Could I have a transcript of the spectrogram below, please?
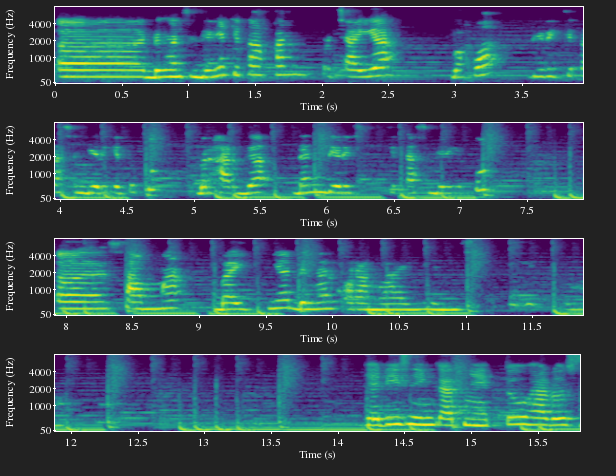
uh, dengan sendirinya kita akan percaya bahwa diri kita sendiri itu tuh berharga dan diri kita sendiri itu uh, sama baiknya dengan orang lain. Jadi singkatnya itu harus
